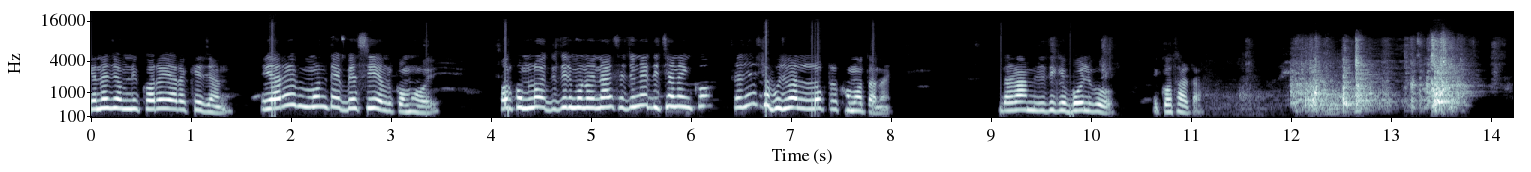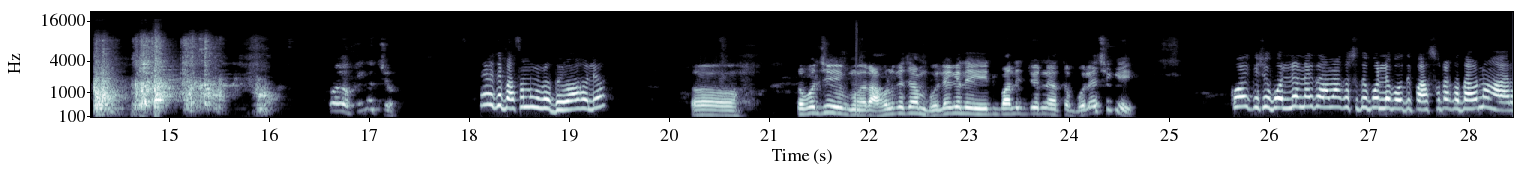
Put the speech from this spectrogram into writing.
কেন যে এমনি করে আর কে জান? ইয়ারে মনটা বেশি এরকম হয়। ওরকম লয় দিদির মনে হয় নাই সেজন্যই দিচ্ছে নাই কো। সেই জিনিসটা বুঝবার লোকটার ক্ষমতা নাই। দাঁড়া আমি দিদিকে বলব এই কথাটা। কি করছ? এই যে বাসনগুলো ধোয়া হলো। ও তো বলছি রাহুলকে যে আমি বলে গেলি ইট বালির জন্য তো বলেছে কি? কই কিছু বলল নাই তো আমাকে শুধু বললে বৌদি পাঁচশো টাকা দাও না আর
